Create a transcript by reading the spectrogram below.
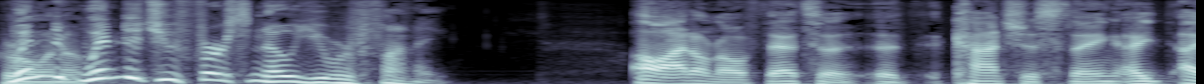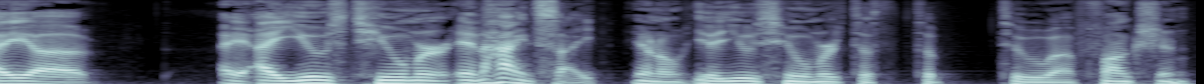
When up. when did you first know you were funny? Oh, I don't know if that's a, a conscious thing. I I uh, I, I, used humor in hindsight. You know, you use humor to to to uh, function,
